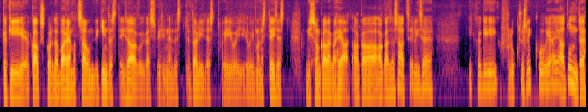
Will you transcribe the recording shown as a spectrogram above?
ikkagi kaks korda paremat sound'i kindlasti ei saa, kui kasvõi siin nendest talidest või, või, või mõnest teisest. mis on ka väga head, aga, aga sa saad sellise ikkagi luksusliku ja hea tunde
